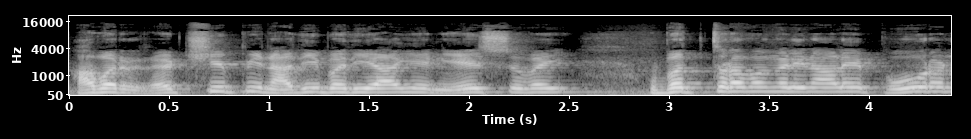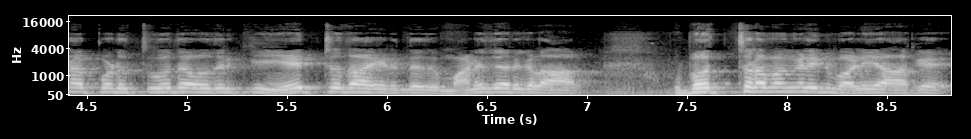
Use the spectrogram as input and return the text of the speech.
அவர் ரட்சிப்பின் அதிபதியாகிய இயேசுவை உபத்திரவங்களினாலே பூரணப்படுத்துவது அதற்கு ஏற்றதாக இருந்தது. மனிதர்களால் உபத்திரவங்களின் வழியாக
